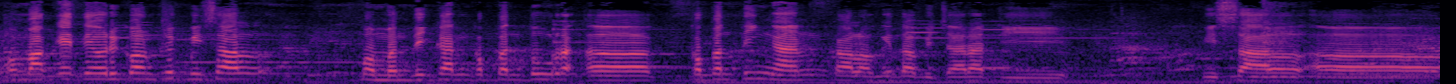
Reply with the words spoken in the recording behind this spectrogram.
memakai teori konflik misal mementingkan kepentur, uh, kepentingan. Kalau kita bicara di misal uh,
